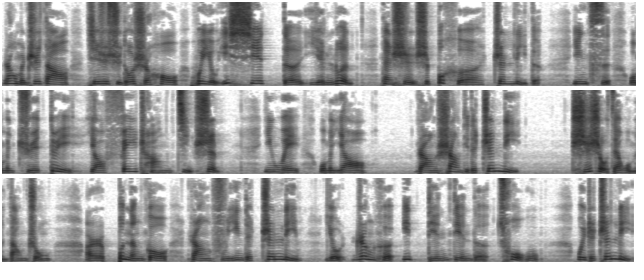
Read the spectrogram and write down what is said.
让我们知道，其实许多时候会有一些的言论。但是是不合真理的，因此我们绝对要非常谨慎，因为我们要让上帝的真理持守在我们当中，而不能够让福音的真理有任何一点点的错误。为着真理，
